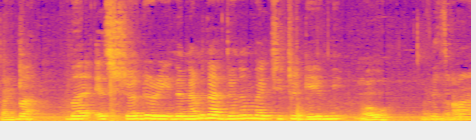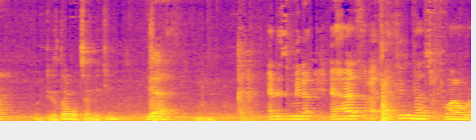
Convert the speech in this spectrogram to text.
Thank you. But but it's sugary. The number that donut my teacher gave me, Oh. I it's remember. Okay, is that what you're making? Yeah. Mm. And it's made of, it has, I, I think that's flour.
